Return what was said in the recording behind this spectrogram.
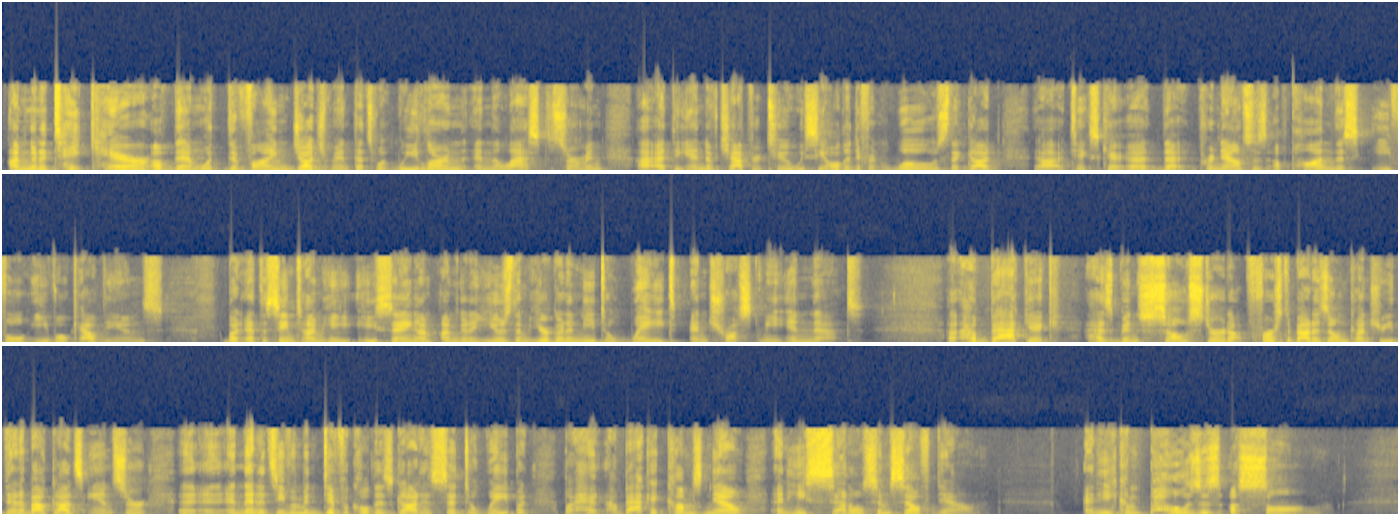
I'm going to take care of them with divine judgment. That's what we learned in the last sermon uh, at the end of chapter 2. We see all the different woes that God uh, takes care, uh, that pronounces upon this evil, evil Chaldeans. But at the same time, he, he's saying, I'm, I'm going to use them. You're going to need to wait and trust me in that. Uh, Habakkuk has been so stirred up, first about his own country, then about God's answer, and then it's even been difficult as God has said to wait. But, but Habakkuk comes now and he settles himself down and he composes a song.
